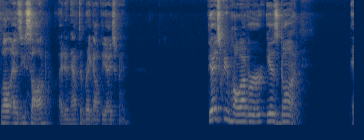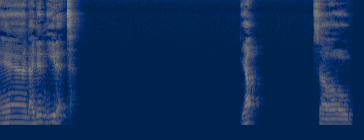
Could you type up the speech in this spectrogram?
Well, as you saw, I didn't have to break out the ice cream. The ice cream, however, is gone. And I didn't eat it. Yep. So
